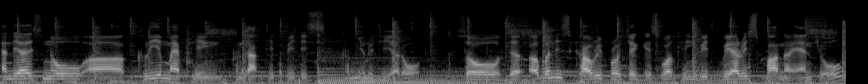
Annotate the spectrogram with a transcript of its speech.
and there is no uh, clear mapping conducted with this community at all. So the Urban Discovery Project is working with various partner NGOs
